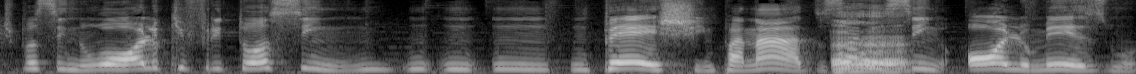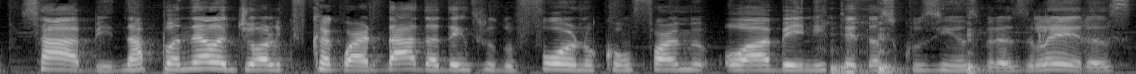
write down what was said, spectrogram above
Tipo assim, no óleo que fritou assim, um, um- um- peixe empanado, sabe Aham. assim? Óleo mesmo, sabe? Na panela de óleo que fica guardada dentro do forno, conforme o ABNT das cozinhas brasileiras.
